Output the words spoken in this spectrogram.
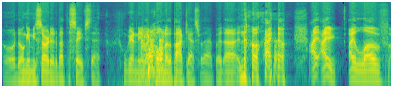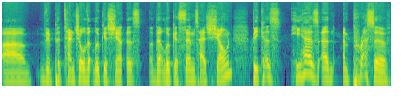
Oh, don't get me started about the save stat. We're gonna need like a whole nother podcast for that. But uh, no, I know, I I I love uh, the potential that Lucas Sh- uh, that Lucas Sims has shown because he has an impressive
